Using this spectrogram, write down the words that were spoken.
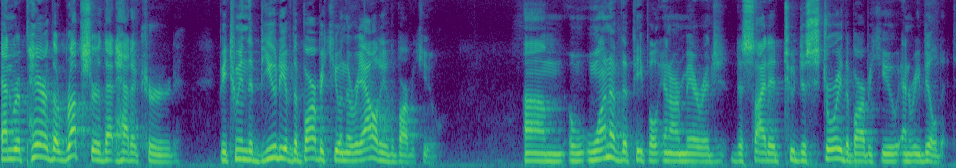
and repair the rupture that had occurred between the beauty of the barbecue and the reality of the barbecue, um, one of the people in our marriage decided to destroy the barbecue and rebuild it.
